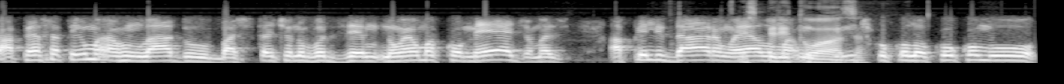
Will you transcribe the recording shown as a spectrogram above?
a peça tem uma, um lado bastante, eu não vou dizer, não é uma comédia, mas apelidaram ela, uma, um crítico colocou como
